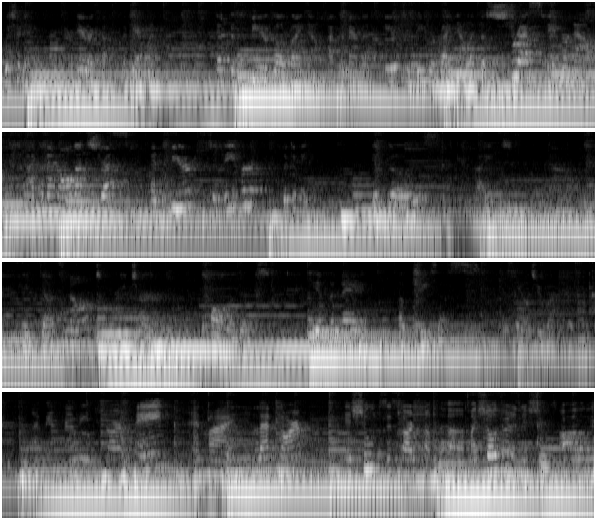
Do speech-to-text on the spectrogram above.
What's your name? Erica. Okay, I want let the fear go right now. I command that fear to leave her right now. Let the stress leave her now. I command all that stress and fear to leave her. Look at me. It goes right now. It does not return all of it. In the name shoots. It starts from the, my shoulder and it shoots all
